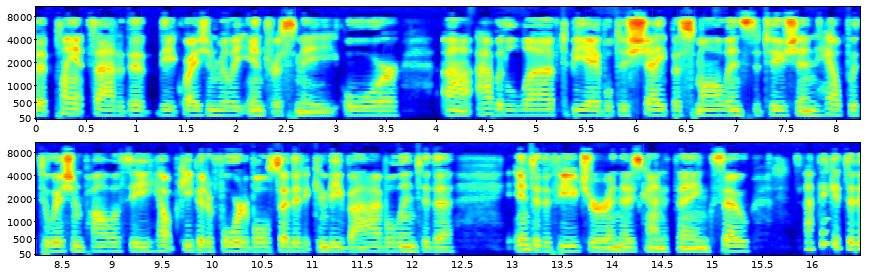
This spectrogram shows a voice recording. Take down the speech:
the plant side of the the equation really interests me, or uh, I would love to be able to shape a small institution, help with tuition policy, help keep it affordable so that it can be viable into the into the future and those kind of things. So. I think it's a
